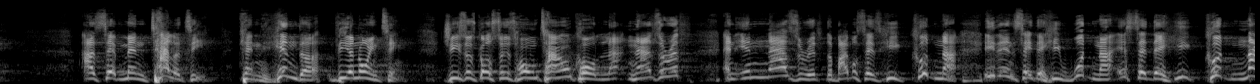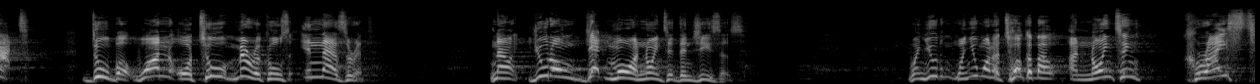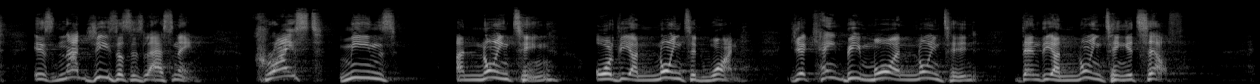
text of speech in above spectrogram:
I said mentality can hinder the anointing. Jesus goes to his hometown called Nazareth. And in Nazareth, the Bible says he could not. It didn't say that he would not, it said that he could not do but one or two miracles in Nazareth. Now, you don't get more anointed than Jesus. When you when you want to talk about anointing, Christ is not Jesus' last name. Christ means anointing or the anointed one. You can't be more anointed than the anointing itself.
